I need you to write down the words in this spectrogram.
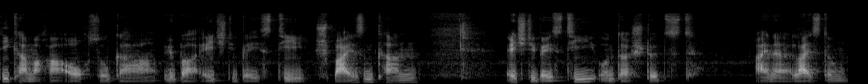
die Kamera auch sogar über HDBaseT speisen kann. HDBaseT unterstützt eine Leistung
